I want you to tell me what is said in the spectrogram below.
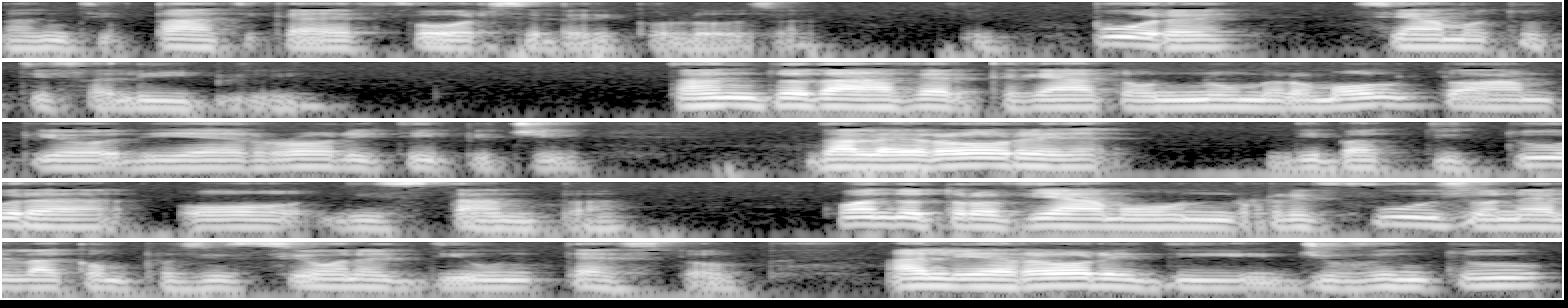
antipatica e forse pericolosa. Eppure siamo tutti fallibili, tanto da aver creato un numero molto ampio di errori tipici, dall'errore di battitura o di stampa. Quando troviamo un rifuso nella composizione di un testo, agli errori di gioventù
